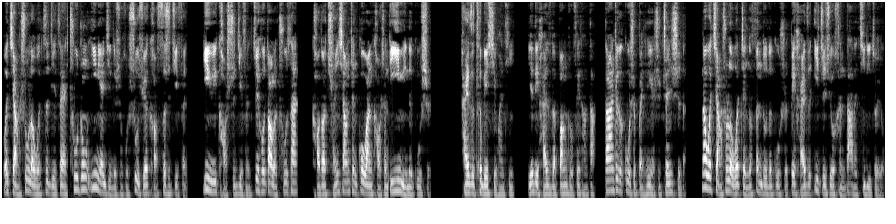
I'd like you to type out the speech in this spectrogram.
我讲述了我自己在初中一年级的时候，数学考四十几分，英语考十几分，最后到了初三考到全乡镇过万考生第一名的故事，孩子特别喜欢听，也对孩子的帮助非常大。当然，这个故事本身也是真实的。那我讲述了我整个奋斗的故事，对孩子一直是有很大的激励作用。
